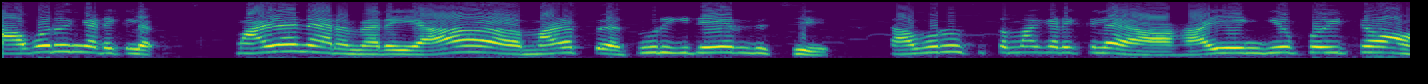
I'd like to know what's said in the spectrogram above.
டவரும் கிடைக்கல. மழை நேரம் வேறையா? மழை பெ- தூறிக்கிட்டே இருந்துச்சு. டவரும் சுத்தமா கிடைக்கல. ஆஹா எங்கேயோ போயிட்டோம்.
